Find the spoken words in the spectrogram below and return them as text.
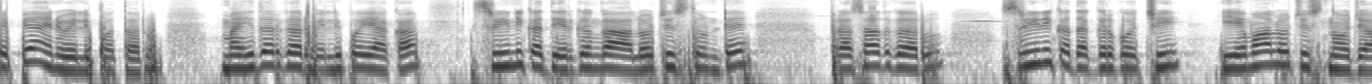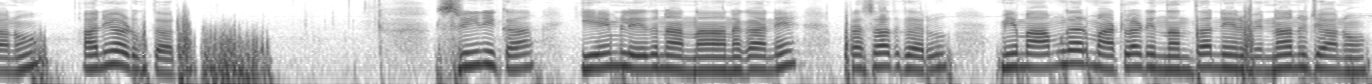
చెప్పి ఆయన వెళ్ళిపోతారు. మహిదర్ గారు వెళ్ళిపోయాక శ్రీనిక దీర్ఘంగా ఆలోచిస్తుంటే ప్రసాద్ గారు శ్రీనిక దగ్గరకు వచ్చి ఏమాలోచిస్తున్నావు జాను? అని అడుగుతారు. శ్రీనిక ఏం లేదు నాన్న అనగానే ప్రసాద్ గారు మీ మామగారు మాట్లాడిందంతా నేను విన్నాను జాను.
